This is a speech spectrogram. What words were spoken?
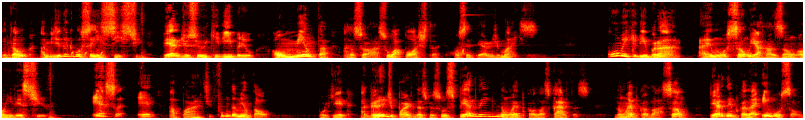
Então, à medida que você insiste, perde o seu equilíbrio, aumenta a sua, a sua aposta, você perde mais. Como equilibrar a emoção e a razão ao investir? Essa é a parte fundamental. Porque a grande parte das pessoas perdem não é por causa das cartas, não é por causa da ação, perdem por causa da emoção.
